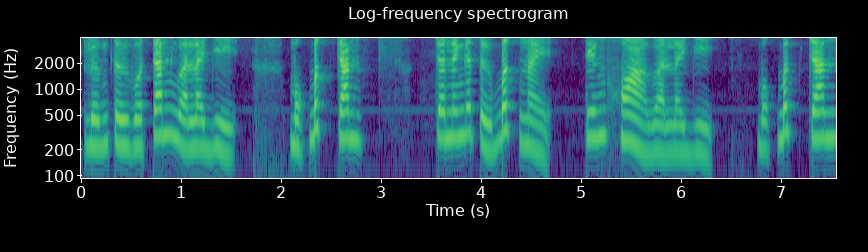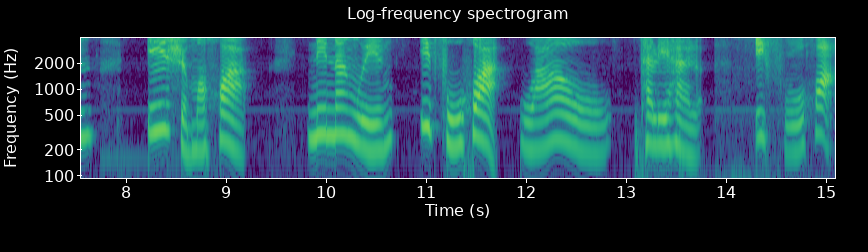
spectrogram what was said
Lượng từ của tranh gọi là gì? Một bức tranh. Cho nên cái từ bức này tiếng hoa gọi là gì? Một bức tranh. Y sự mà họa. Nina nguyễn y phú họa. Wow. 太厉害了. Y phú họa,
